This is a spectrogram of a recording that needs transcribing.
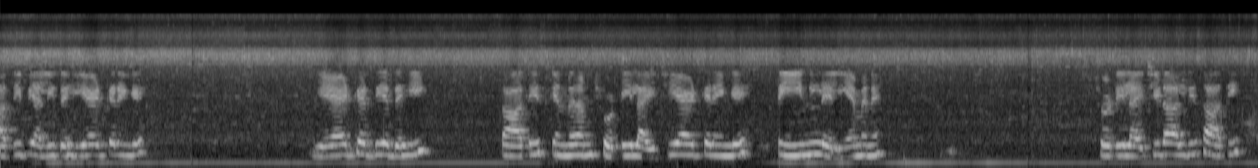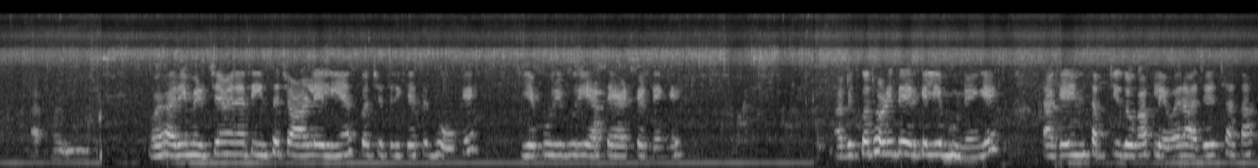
आधी प्याली दही ऐड करेंगे। ये ऐड कर दिया दही। साथ ही इसके अंदर हम छोटी इलायची ऐड करेंगे। तीन ले लिए मैंने। छोटी इलायची डाल दी साथ ही। और हरी मिर्चें मैंने तीन से चार ले लिए हैं, इसको अच्छे तरीके से धो के। ये पूरी पूरी ऐसे ऐड कर देंगे। अब इसको थोड़ी देर के लिए भूनेंगे, ताकि इन सब चीज़ों का फ्लेवर आ जाए अच्छा सा।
